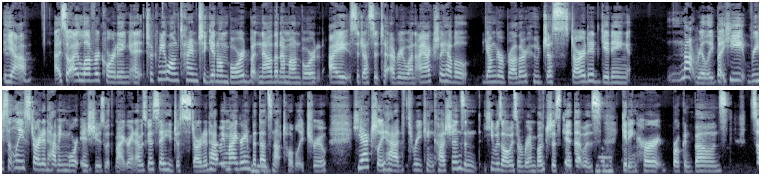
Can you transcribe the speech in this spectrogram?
Yeah. Uh, so I love recording. It took me a long time to get on board, but now that I'm on board, I suggest it to everyone. I actually have a younger brother who just started getting not really, but he recently started having more issues with migraine. I was going to say he just started having migraine, but mm-hmm. that's not totally true. He actually had three concussions, and he was always a rambunctious kid that was getting hurt, broken bones. So,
